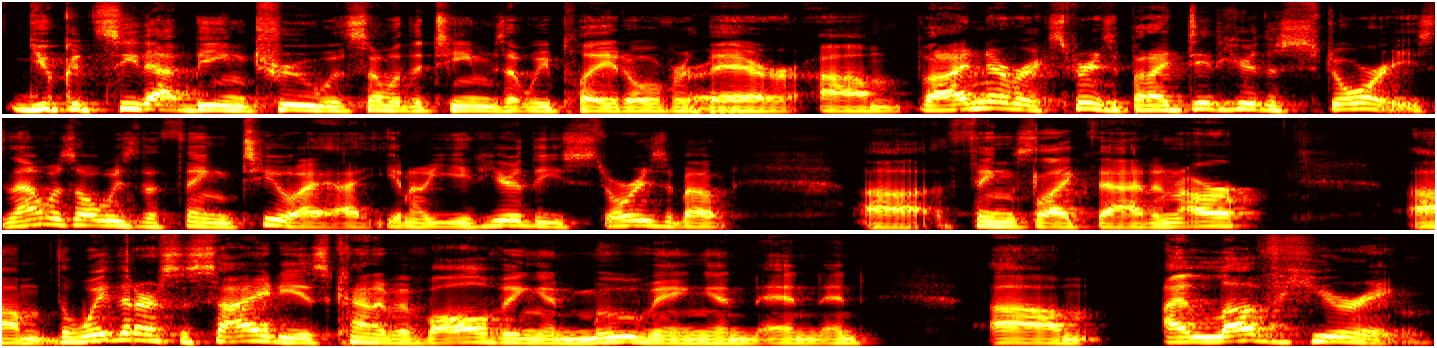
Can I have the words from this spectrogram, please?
you could see that being true with some of the teams that we played over right. there. Um, but I never experienced it, but I did hear the stories, and that was always the thing too. I, I you know, you'd hear these stories about uh, things like that, and our um, the way that our society is kind of evolving and moving, and and and um, I love hearing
